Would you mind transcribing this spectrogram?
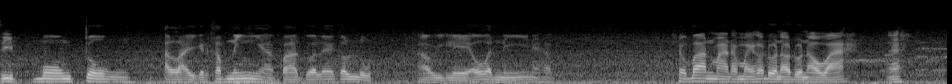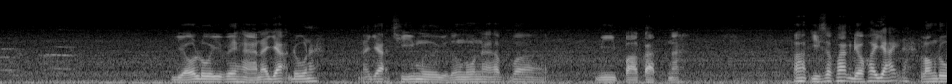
สิบโมงจงอะไรกันครับนี่ยปลาตัวแรกก็หลุดเอาอีกแล้ววันนี้นะครับชาวบ้านมาทำไมเขาโดนเอาโดนเอาวะนะเดี๋ยวลุยไปหานายะดูนะนายะชี้มืออยู่ตรงนู้นนะครับว่า มีปลากัดนะอะอีกสักพักเดี๋ยวค่อยย้ายนะลองดู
